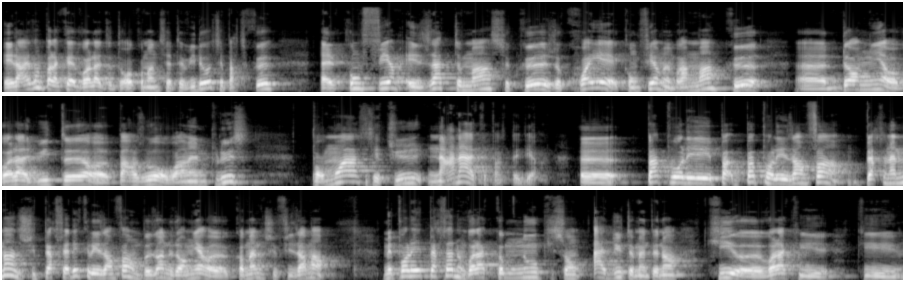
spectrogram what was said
et la raison pour laquelle voilà, je te recommande cette vidéo, c'est parce que elle confirme exactement ce que je croyais. Elle confirme vraiment que euh, dormir voilà 8 heures par jour, voire même plus, pour moi, c'est une arnaque, pour te dire. Euh, pas pour les pas, pour les enfants. Personnellement, je suis persuadé que les enfants ont besoin de dormir euh, quand même suffisamment. Mais pour les personnes, voilà, comme nous qui sont adultes maintenant, qui, euh, voilà, qui, qui,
